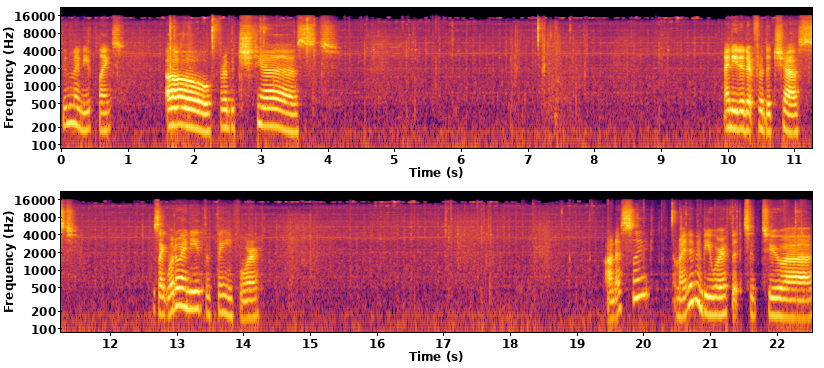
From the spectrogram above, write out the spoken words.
Didn't I need planks? Oh, for the chest. I needed it for the chest. It's like, what do I need the thingy for? Honestly. It might even be worth it to, to uh...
